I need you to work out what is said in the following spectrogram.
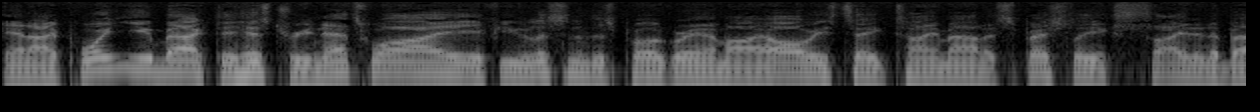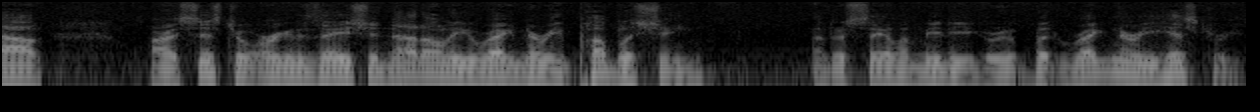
And I point you back to history, and that's why if you listen to this program, I always take time out, especially excited about our sister organization, not only Regnery Publishing under Salem Media Group, but Regnery History.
